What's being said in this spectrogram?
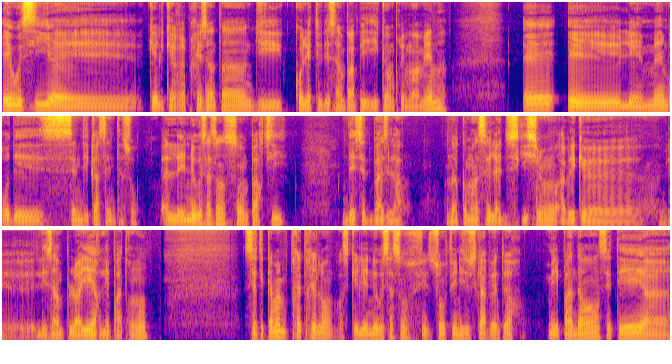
Et aussi quelques représentants du collectif des sans-papiers, y compris moi-même. Et, les membres des syndicats Synteso. Les négociations sont parties de cette base-là. On a commencé la discussion avec euh, les employeurs, les patrons. C'était quand même très très long parce que les négociations sont finies jusqu'à 20h. Mais pendant, c'était, euh,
